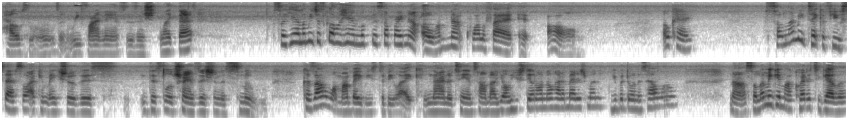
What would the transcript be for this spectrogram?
house loans and refinances and sh- like that. So, yeah, let me just go ahead and look this up right now. Oh, I'm not qualified at all. Okay. So, let me take a few steps so I can make sure this this little transition is smooth. Cause I don't want my babies to be like nine or ten talking about, yo, you still don't know how to manage money? You've been doing this how long? Nah, so let me get my credit together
